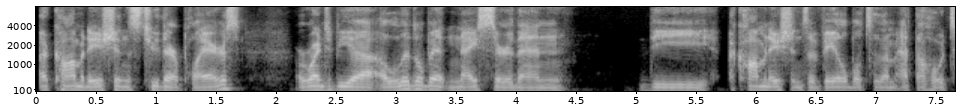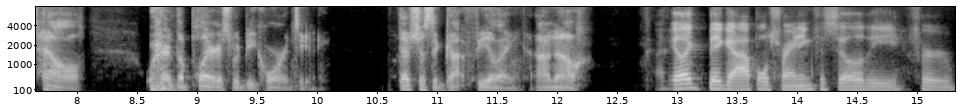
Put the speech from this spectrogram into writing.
accommodations to their players are going to be a, a little bit nicer than the accommodations available to them at the hotel where the players would be quarantining. That's just a gut feeling. I don't know. I feel like Big Apple training facility for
